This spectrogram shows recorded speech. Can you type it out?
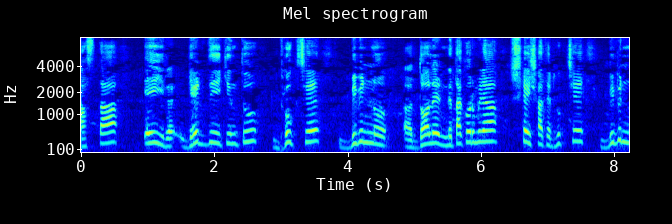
রাস্তা, এই গেট দিয়ে কিন্তু ঢুকছে বিভিন্ন দলের নেতাকর্মীরা, সেই সাথে ঢুকছে বিভিন্ন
